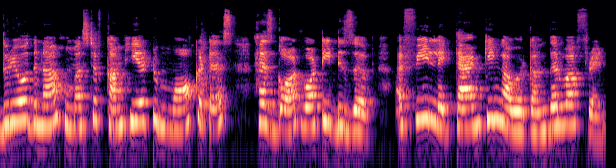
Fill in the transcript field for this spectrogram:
Duryodhana, who must have come here to mock at us, has got what he deserved. I feel like thanking our Gandharva friend.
